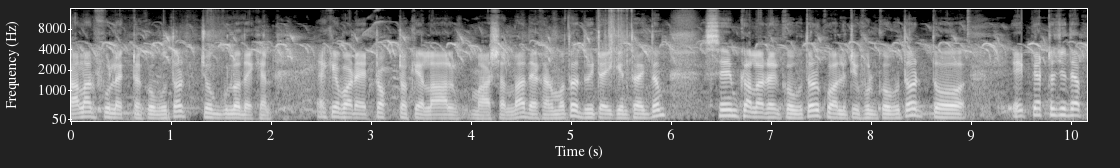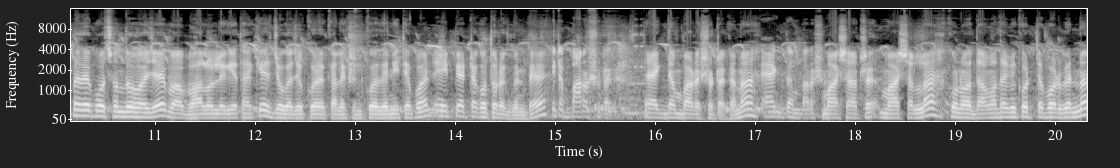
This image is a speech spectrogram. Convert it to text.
কালারফুল একটা কবুতর। চোখগুলো দেখেন একেবারে টকটকে লাল মাশাল্লাহ দেখার মতো। দুইটাই কিন্তু একদম সেম কালারের কবুতর কোয়ালিটি ফুল কবুতর। তো এই পেয়ারটা যদি আপনাদের পছন্দ হয়ে যায় বা ভালো লেগে থাকে যোগাযোগ করে কালেকশন করে নিতে পারেন। এই পেয়ারটা কত রাখবেন ভাই এটা বারোশো টাকা। একদম বারোশো টাকা না? একদম বারোশো মাশাল্লাহ কোনো দামাদামি করতে পারবেন না।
